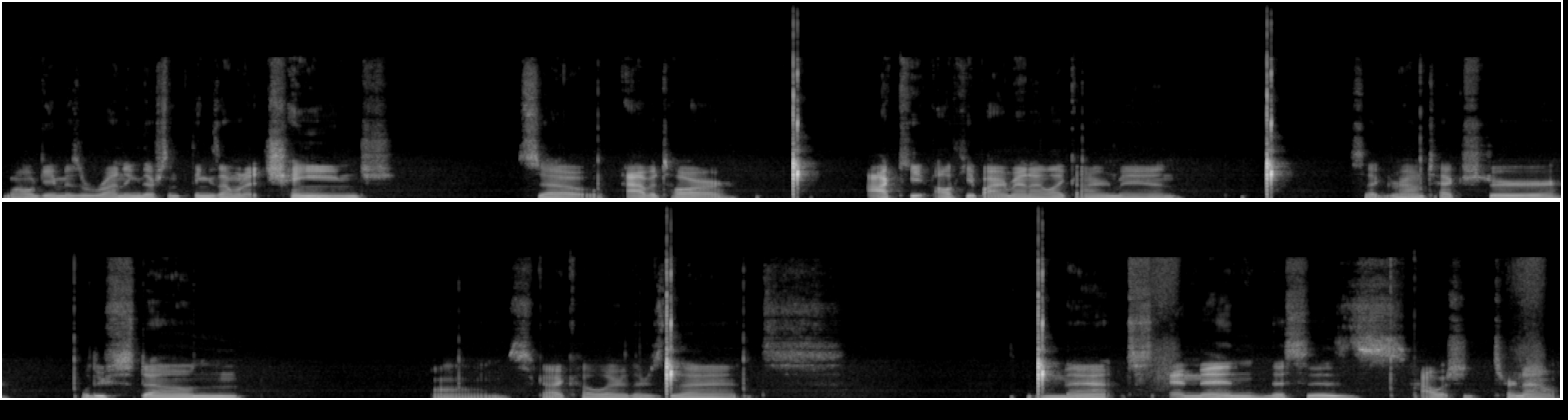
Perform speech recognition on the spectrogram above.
while game is running, there's some things I want to change. So avatar, I keep, I'll keep Iron Man. I like Iron Man. Set ground texture. We'll do stone. Um, sky color, there's that. And that. And then this is how it should turn out.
